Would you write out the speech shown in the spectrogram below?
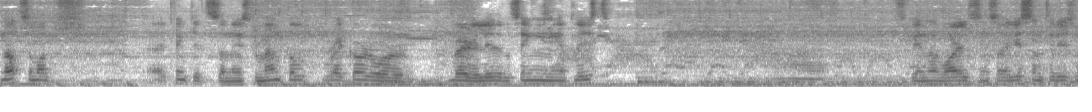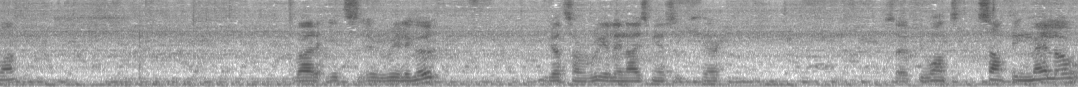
not so much I think it's an instrumental record or very little singing at least. Uh, it's been a while since I listened to this one but it's uh, really good. Got some really nice music here. So if you want something mellow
